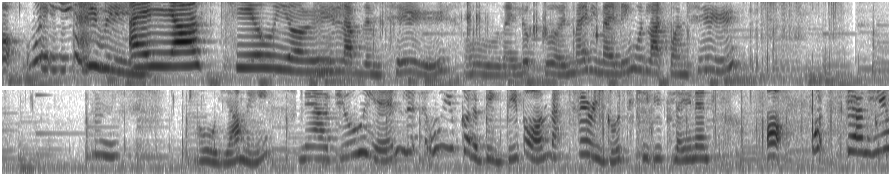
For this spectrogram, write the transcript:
Oh, what are you doing? love Cheerios. You love them too. Oh, they look good. Maybe Mei-Ling would like one too. Oh, yummy. Now, Julian, let's. Oh, you've got a big bib on. That's very good to keep you clean. And oh, what's down here,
